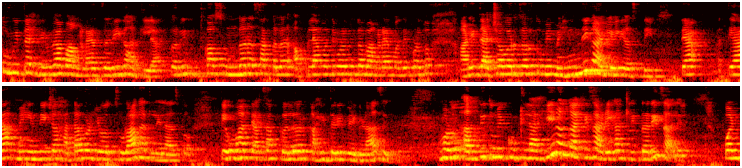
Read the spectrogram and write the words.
तुम्ही त्या हिरव्या बांगड्या जरी घातल्या तरी इतका सुंदर असा कलर आपल्यामध्ये पडतो त्या बांगड्यामध्ये पडतो. आणि त्याच्यावर जर तुम्ही मेहंदी काढलेली असती त्या त्या मेहंदीच्या हातावर जेव्हा चुडा घातलेला असतो तेव्हा त्याचा कलर काहीतरी वेगळाच येतो. म्हणून अगदी तुम्ही कुठल्याही रंगाची साडी घातली तरी चालेल. पण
